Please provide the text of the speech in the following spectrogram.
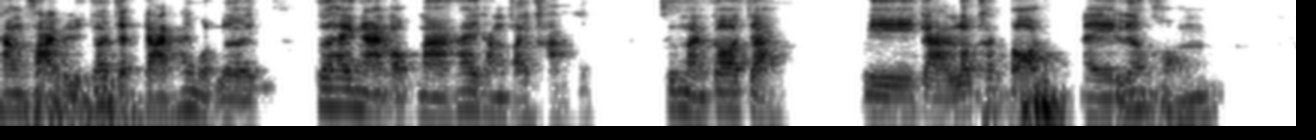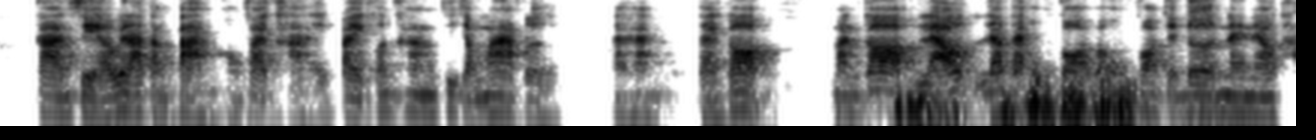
ทางฝ่ายผลิตก็จัดการให้หมดเลย เพื่อให้งานออกมาให้ทางฝ่ายขาย ซึ่งมันก็จะมีการลดขั้นตอนในเรื่องของการเสียเวลาต่างๆ ของฝ่ายขายไปค่อนข้างที่จะมากเลยนะฮะแต่ก็มันก็แล้วแล้วแต่องค์กรว่าองค์กรจะเดินในแนวท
